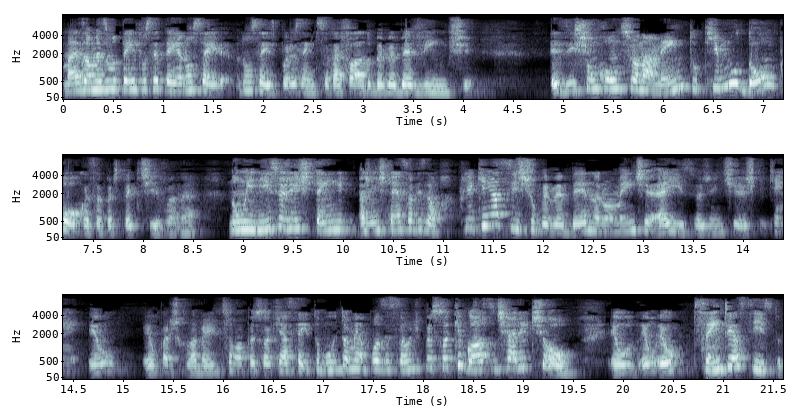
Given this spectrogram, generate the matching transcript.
Mas ao mesmo tempo você tem, eu não sei, não sei, por exemplo, você vai falar do BBB 20. Existe um condicionamento que mudou um pouco essa perspectiva, né? No início a gente tem, a gente tem essa visão. Porque quem assiste o BBB normalmente é isso, a gente, acho que quem eu eu particularmente sou uma pessoa que aceito muito a minha posição de pessoa que gosta de reality show. Eu, eu, eu sento e assisto.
